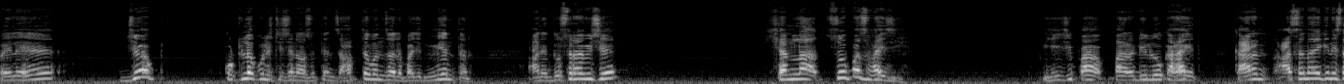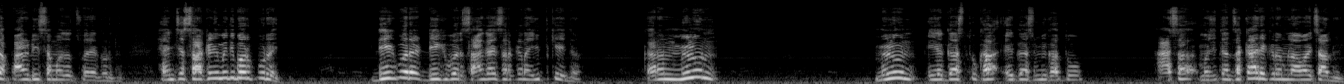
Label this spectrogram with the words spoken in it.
पहिले हे जे कुठलं पोलीस स्टेशन असो त्यांचा हप्ता बंद झालं पाहिजे मेन तर. आणि दुसरा विषय ह्यांना चोपच पाहिजे. ही जी पा पारडी लोक आहेत कारण असं नाही की नुसता पारडी समाजात चोऱ्या करतो ह्यांच्या साखळीमध्ये भरपूर आहेत. ढीगभर आहे ढीगभर सांगायसारखं नाही इतके इथं. कारण मिळून मिळून एक घास तू खा एक घास मी खातो. असा म्हणजे त्यांचा कार्यक्रम लावायचा चालू आहे.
